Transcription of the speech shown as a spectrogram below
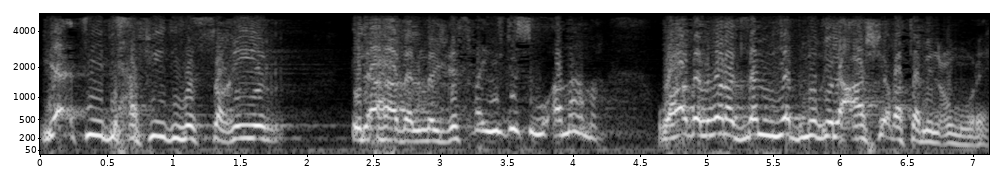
يأتي بحفيده الصغير إلى هذا المجلس فيجلسه أمامه. وهذا الولد لم يبلغ العاشرة من عمره.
